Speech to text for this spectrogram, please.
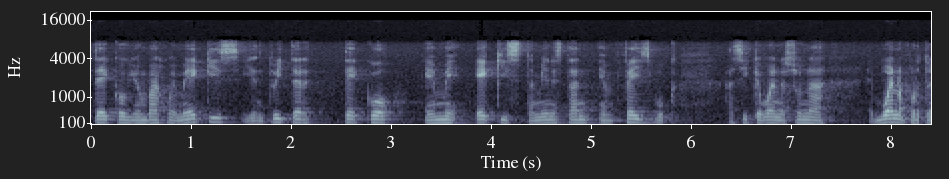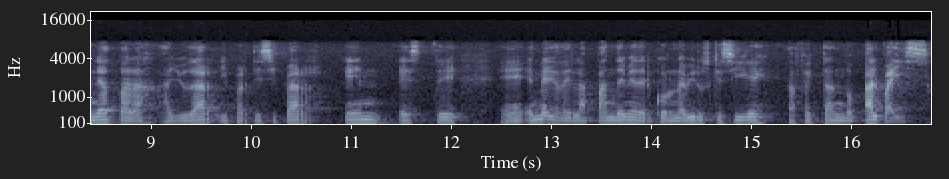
Teco-MX y en Twitter Teco-MX. También están en Facebook. Así que bueno, es una buena oportunidad para ayudar y participar en este eh, en medio de la pandemia del coronavirus que sigue afectando al país.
